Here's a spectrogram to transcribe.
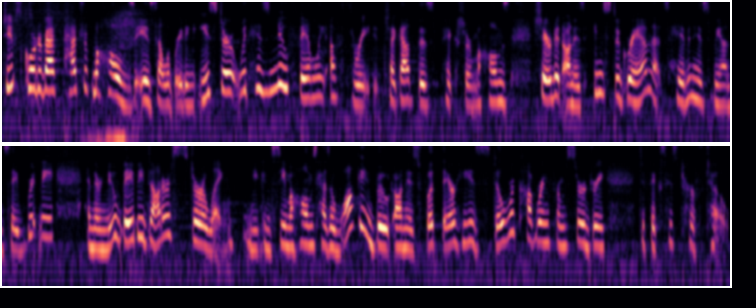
Chiefs quarterback Patrick Mahomes is celebrating Easter with his new family of three. Check out this picture. Mahomes shared it on his Instagram. That's him and his fiancee Brittany and their new baby daughter Sterling. You can see Mahomes has a walking boot on his foot there. He is still recovering from surgery to fix his turf toe.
